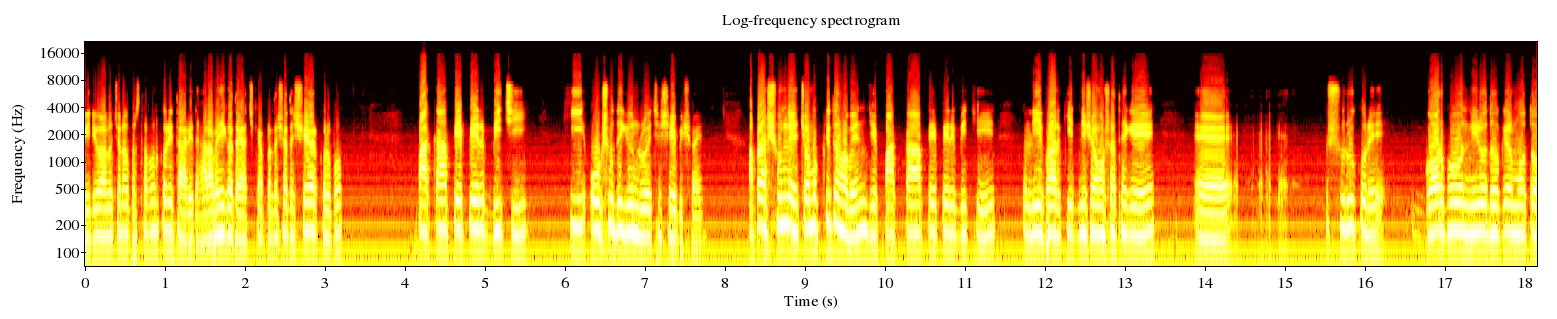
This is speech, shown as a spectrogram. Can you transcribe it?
ভিডিও আলোচনা উপস্থাপন করি তারই ধারাবাহিকতায় আজকে আপনাদের সাথে শেয়ার করব পাকা পেঁপের বিচি কি ঔষধি গুণ রয়েছে সে বিষয়ে। আপনারা শুনলে চমৎকৃত হবেন যে পাকা পেঁপের বিচি, লিভার, কিডনি সমস্যা থেকে শুরু করে গর্ভ নিরোধকের মতো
